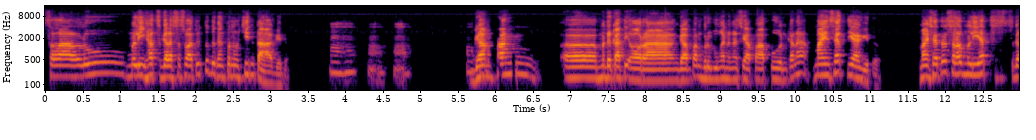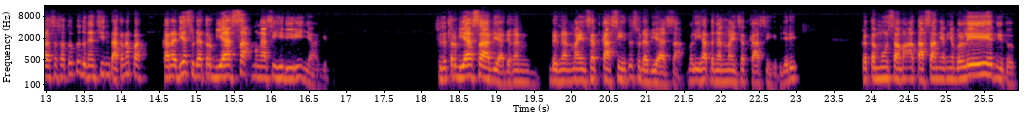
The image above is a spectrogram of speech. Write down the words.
selalu melihat segala sesuatu itu dengan penuh cinta gitu. Mhm, mhm, mhm. Gampang uh, mendekati orang, gampang berhubungan dengan siapa pun karena mindsetnya gitu. Mindsetnya selalu melihat segala sesuatu itu dengan cinta. Kenapa? Karena dia sudah terbiasa mengasihi dirinya gitu. Sudah terbiasa dia dengan dengan mindset kasih itu sudah biasa melihat dengan mindset kasih gitu. Jadi ketemu sama atasan yang nyebelin gitu,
